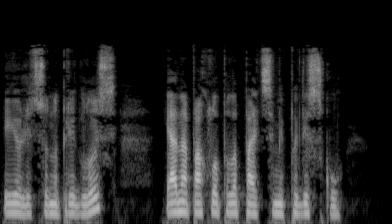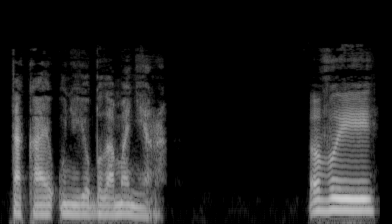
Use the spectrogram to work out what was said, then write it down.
Ее лицо напряглось, и она похлопала пальцами по виску. Такая у нее была манера. — Вы...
